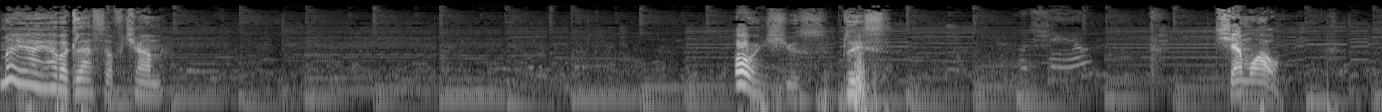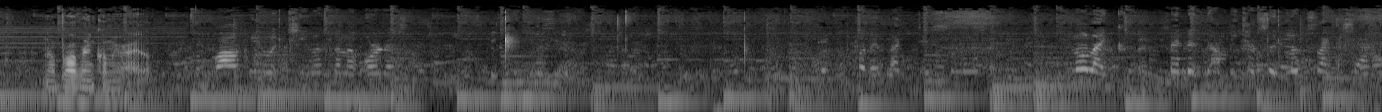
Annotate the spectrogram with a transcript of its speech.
may I have a glass of chum? Orange juice, please. A sham? Chamois. No problem, coming right up. Well, he would, she was gonna gonna order something. Put it like this. No, like bend it down because it looks like a shadow.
